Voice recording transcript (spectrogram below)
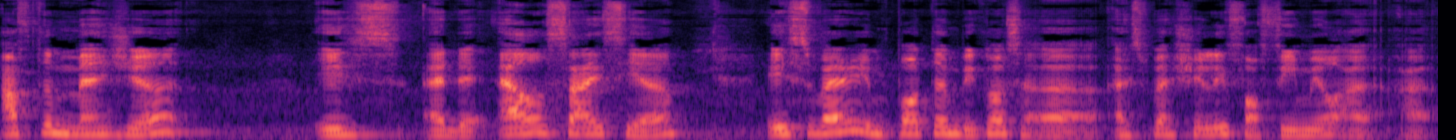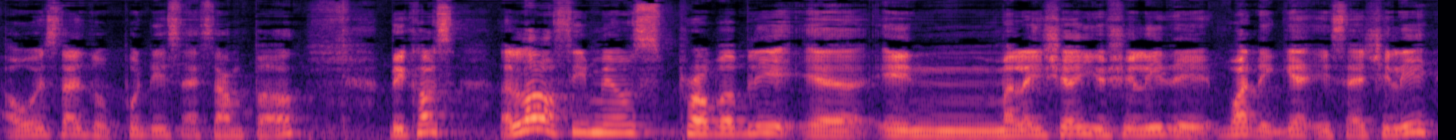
after measure is at the L size here it's very important because uh, especially for female I, I always like to put this example. Because a lot of females probably uh, in Malaysia usually they what they get is actually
